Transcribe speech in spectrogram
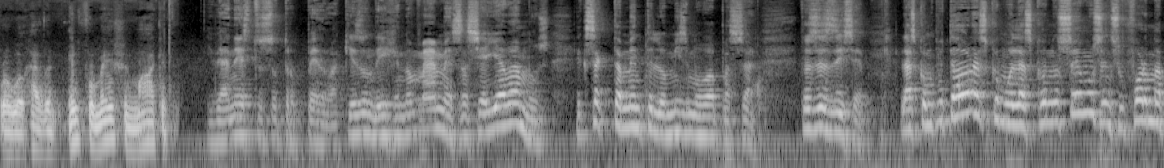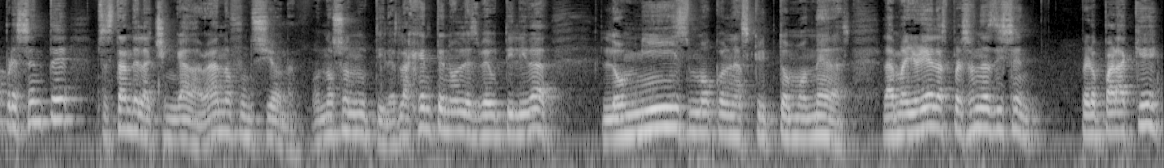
where we'll have an information market. Y vean, esto es otro pedo. Aquí es donde dije, no mames, hacia allá vamos. Exactamente lo mismo va a pasar. Entonces dice, las computadoras como las conocemos en su forma presente, pues están de la chingada, ¿verdad? No funcionan o no son útiles. La gente no les ve utilidad. Lo mismo con las criptomonedas. La mayoría de las personas dicen, pero ¿para qué?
